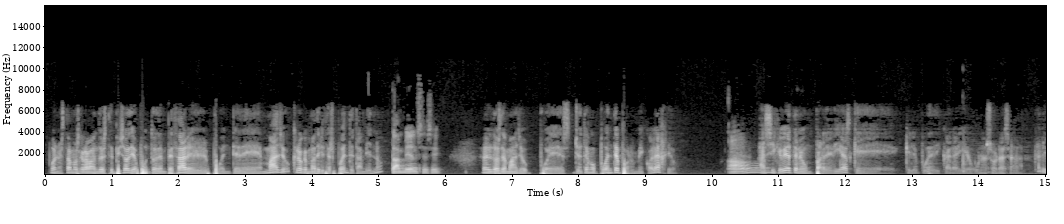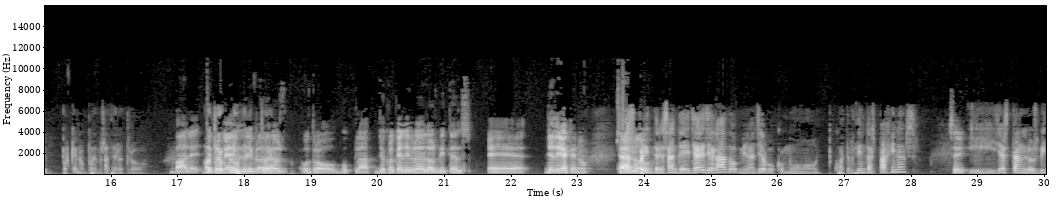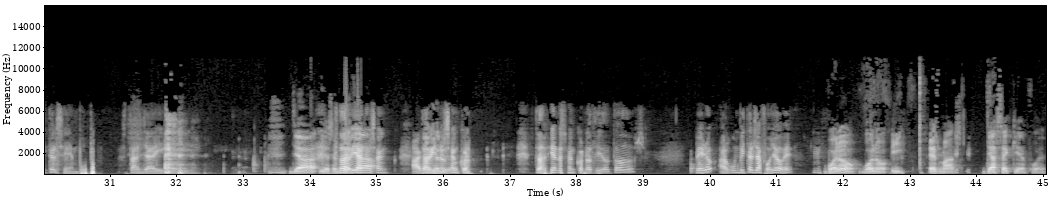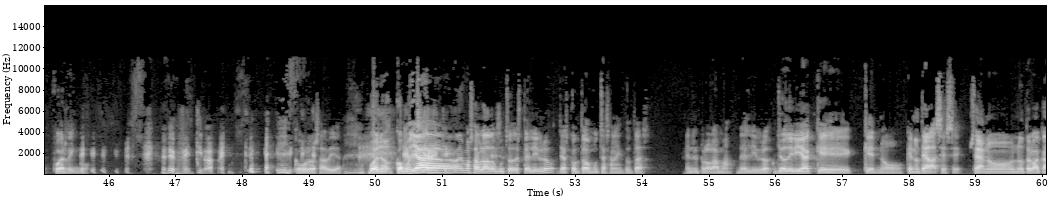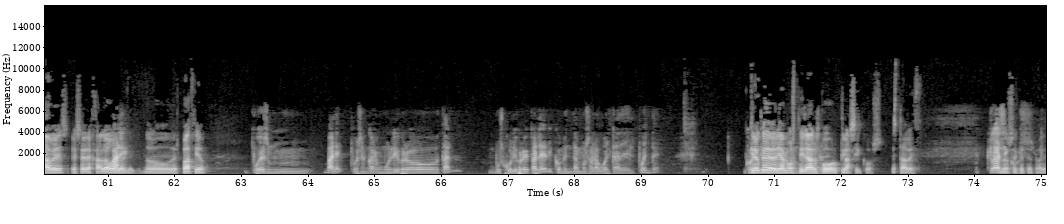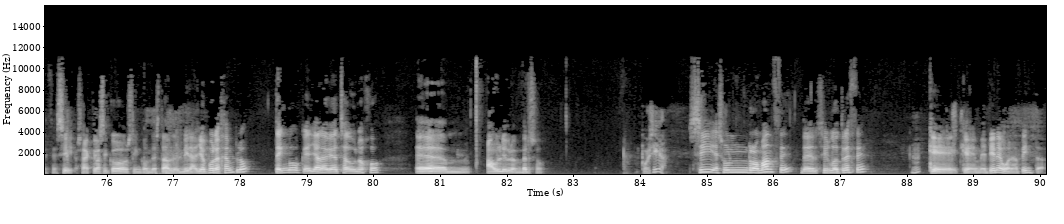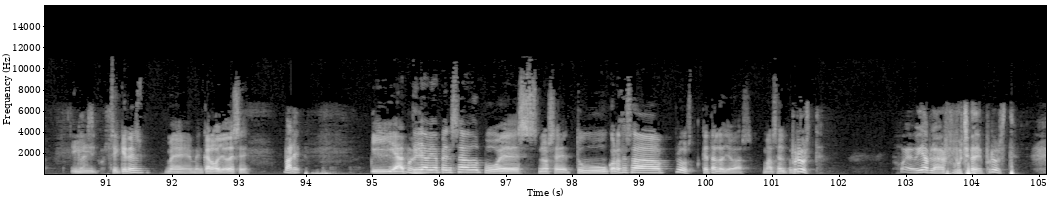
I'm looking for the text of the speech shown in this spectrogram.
bueno, estamos grabando este episodio a punto de empezar el puente de mayo, creo que en Madrid es puente también, ¿no? También, sí, sí. El 2 de mayo, pues yo tengo puente por mi colegio. Ah, Así que voy a tener un par de días que, que le puedo dedicar ahí algunas horas a... Claro, ¿y ¿Por qué no podemos hacer otro? Vale. Yo Otro creo que club el de libro de los... Otro book club. Yo creo que el libro de los Beatles, eh, yo diría que no. O sea, Está no... súper interesante, ¿eh? Ya he llegado, mira, llevo como 400 páginas Sí. y ya están los Beatles en BUP. Están ya ahí. Ya les empieza todavía nos han, a todavía crecer nos han, cono- todavía nos han conocido todos. Pero algún Beatle ya folló, ¿eh? Bueno, bueno, y es más, ya sé quién fue. Fue Ringo. Efectivamente. Como lo sabía. Bueno, como ya hemos hablado mucho de este libro, ya has contado muchas anécdotas en el programa del libro, yo diría que, que no, que no te hagas ese. O sea, no, no te lo acabes, ese déjalo, Vale. leyéndolo despacio. Pues mm, vale, pues encargo un libro tal, busco un libro ahí para leer y comentamos a la vuelta del puente. Creo que deberíamos tirar por clásicos esta vez. clásicos. No sé qué te parece. Sí, o sea, clásicos incontestables. Mira, yo, por ejemplo, tengo que ya le había echado un ojo eh, a un libro en verso. Poesía. Sí, es un romance del siglo XIII ¿Mm? que, que me tiene buena pinta. Y Clásicos. si quieres, me, me encargo yo de ese. Vale. Y a ti había pensado, pues, no sé, ¿tú conoces a Proust? ¿Qué tal lo llevas? Marcel Proust. Proust. Joder, oí hablar mucho de Proust.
